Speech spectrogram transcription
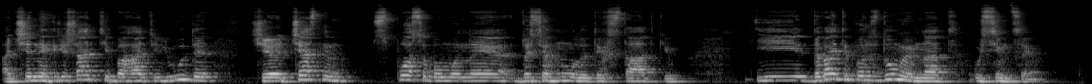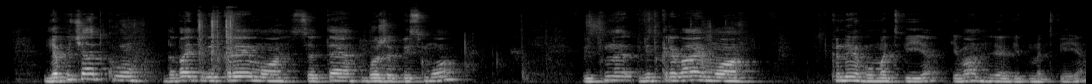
а чи не грішать ті багаті люди, чи чесним способом вони досягнули тих статків. І давайте пороздумуємо над усім цим. Для початку давайте відкриємо святе Боже письмо. Відкриваємо книгу Матвія, Євангелія від Матвія.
